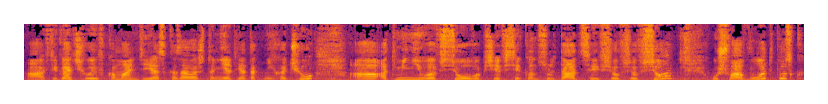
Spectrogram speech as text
а, фигачила и в команде. Я сказала, что нет, я так не хочу. Отменила все вообще, все консультации, все-все-все. Ушла в отпуск.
